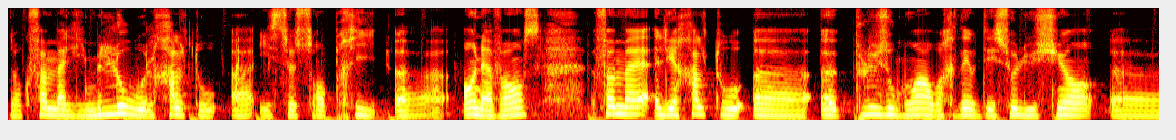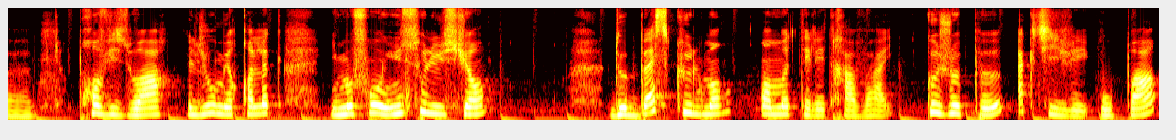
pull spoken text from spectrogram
Donc, famali mlou ils se sont pris en avance. Famali plus ou moins des solutions provisoires. Il me faut une solution de basculement en mode télétravail que je peux activer ou pas,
